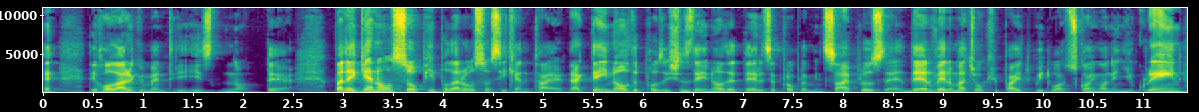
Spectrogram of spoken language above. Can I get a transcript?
the whole argument is not there. But again, also, people are also sick and tired. Like they know the positions, they know that there is a problem in Cyprus, they're very much occupied with what's going on in Ukraine.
